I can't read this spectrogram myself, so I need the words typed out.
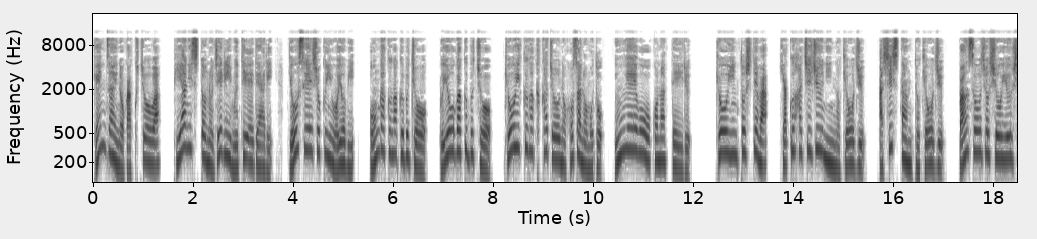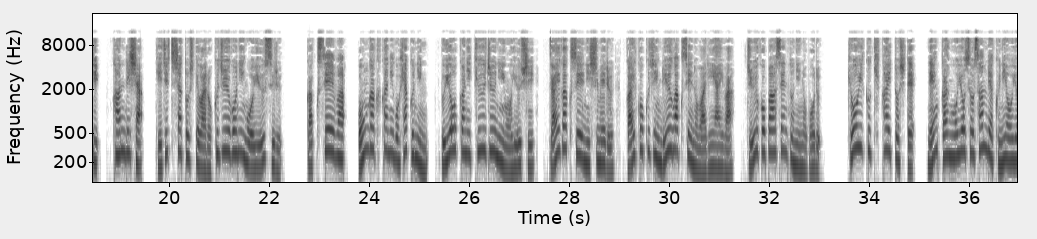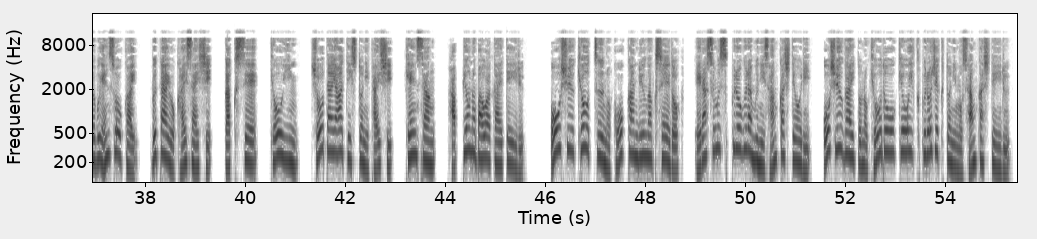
現在の学長は、ピアニストのジェリー・ムティエであり、行政職員及び、音楽学部長、舞踊学部長、教育学課長の補佐のもと、運営を行っている。教員としては、180人の教授、アシスタント教授、伴奏助手を有し、管理者、技術者としては65人を有する。学生は音楽科に500人、舞踊科に90人を有し、在学生に占める外国人留学生の割合は15%に上る。教育機会として年間およそ300に及ぶ演奏会、舞台を開催し、学生、教員、招待アーティストに対し、研鑽、発表の場を与えている。欧州共通の交換留学制度、エラスムスプログラムに参加しており、欧州外との共同教育プロジェクトにも参加している。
